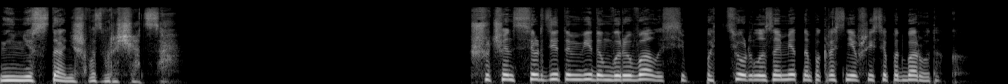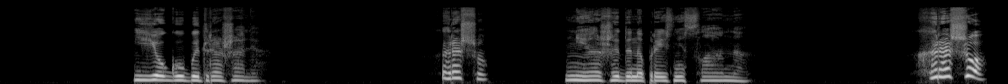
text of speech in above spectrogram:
и не станешь возвращаться. Шучен с сердитым видом вырывалась и потерла заметно покрасневшийся подбородок. Ее губы дрожали. «Хорошо», — неожиданно произнесла она. «Хорошо!»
